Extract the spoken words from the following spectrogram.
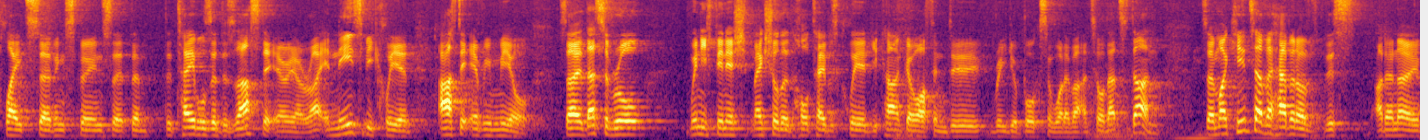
plates, serving spoons. The, the, the table's a disaster area, right? It needs to be cleared after every meal. So that's the rule. When you finish, make sure that the whole table's cleared. You can't go off and do read your books or whatever until that's done. So my kids have a habit of this. I don't know.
